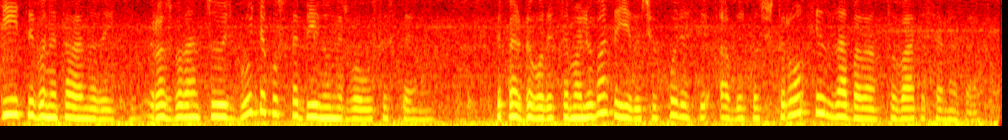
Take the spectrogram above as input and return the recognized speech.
Діти вони талановиті, розбалансують будь-яку стабільну нервову систему. Тепер доводиться малювати, їдучи в полісі, аби хоч трохи забалансуватися назад.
